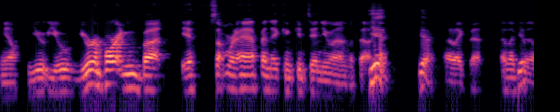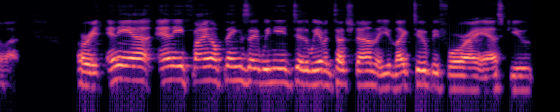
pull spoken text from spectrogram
You know, you you you're important, but if something were to happen, it can continue on without. Yeah, you. Yeah, I like that. I like yep. that a lot. All right. Any uh, any final things that we need to that we haven't touched on that you'd like to before I ask you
